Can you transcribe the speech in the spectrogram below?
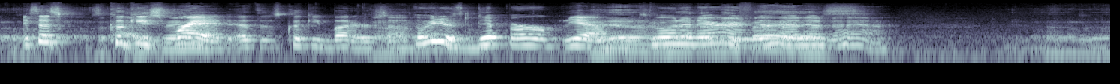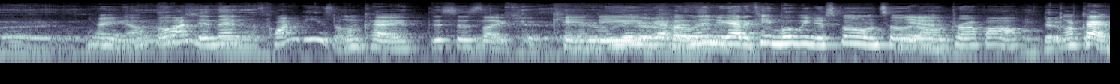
Uh, it says It's cookie icing. spread. That's cookie butter. So So we just dip her yeah. Yeah. spoon in there and just uh, yeah. There you go. Oh, I did that quite easily. Okay, this is like candy. And then you gotta, then you gotta keep moving your spoon so Yeah. it don't drop off. Okay,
